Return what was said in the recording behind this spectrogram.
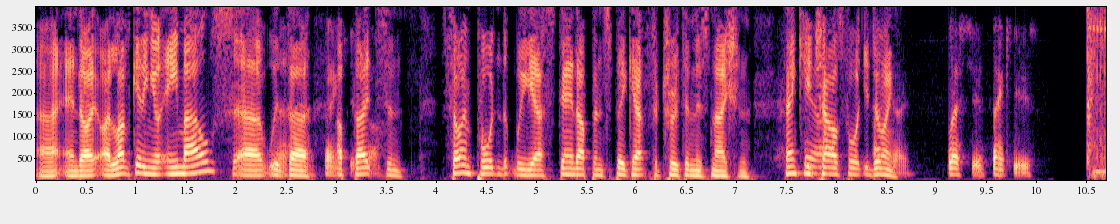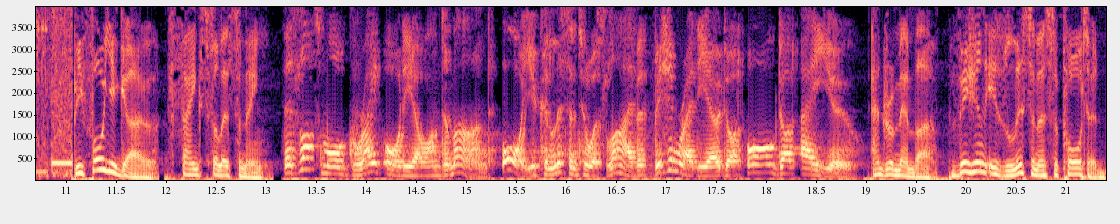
Uh, and I, I, love getting your emails uh, with uh, updates, you, and so important that we uh, stand up and speak out for truth in this nation. Thank you, yeah, Charles, for what you're doing. Okay. Bless you. Thank you. Before you go, thanks for listening. There's lots more great audio on demand, or you can listen to us live at visionradio.org.au. And remember, Vision is listener supported.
